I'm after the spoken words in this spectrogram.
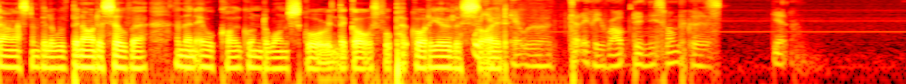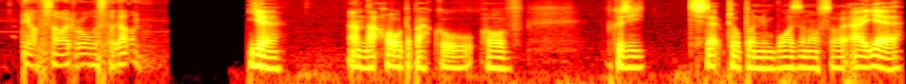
down Aston Villa with Bernardo Silva and then Ilkay Gundogan scoring the goals for Pep Guardiola's well, side. You forget we were technically robbed in this one because, yeah, the offside rule was forgotten. Yeah, and that whole debacle of because he stepped up and wasn't offside. Uh, yeah,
